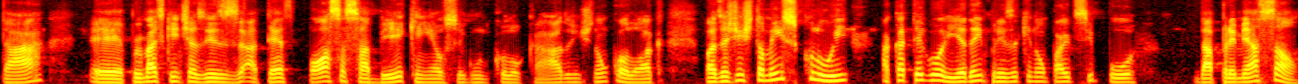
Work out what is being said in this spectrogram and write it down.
tá? É, por mais que a gente às vezes até possa saber quem é o segundo colocado, a gente não coloca, mas a gente também exclui a categoria da empresa que não participou da premiação.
